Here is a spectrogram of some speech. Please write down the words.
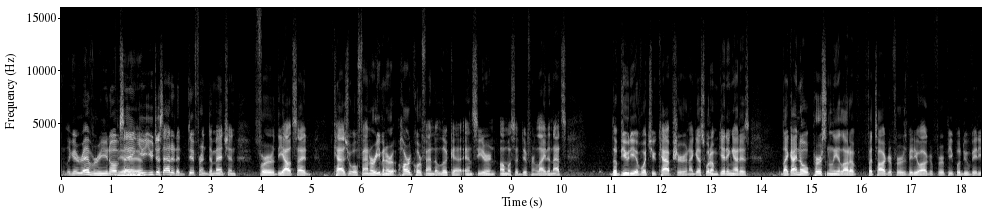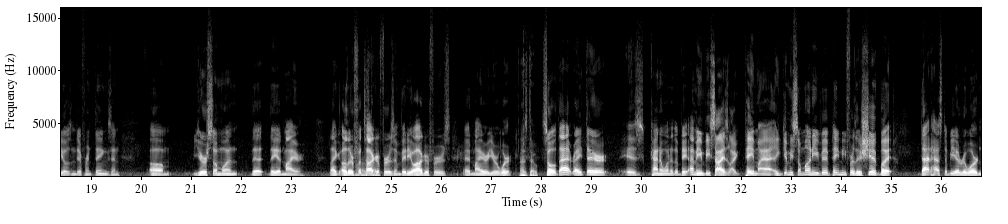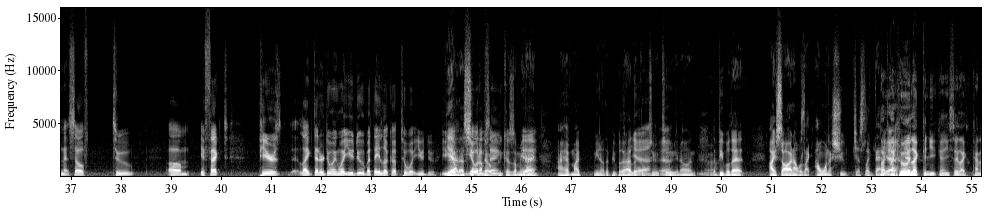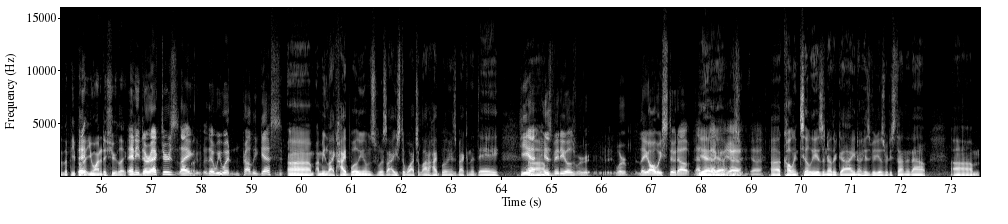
look at Reverie. You know what I'm Yeah, saying? yeah. You you just added a different dimension for the outside casual fan or even a hardcore fan to look at and see her in almost a different light, and that's the beauty of what you capture. And I guess what I'm getting at is, like, I know personally a lot of photographers, videographer, people do videos and different things, and um, you're someone that they admire. Like other photographers and videographers admire your work. That's dope. So that right there is kind of one of the big. I mean, besides like pay my, give me some money, Vid, pay me for this shit, but that has to be a reward in itself to um, affect peers like that are doing what you do, but they look up to what you do. You yeah, get, that's you get what I'm dope saying? because I mean, Yeah. I I have my you know the people that I look Yeah, up to yeah. too, you know, and the people that I saw and I was like, I want to shoot just like that. Like, Yeah. like who? Yeah. Like, can you can you say like kind of the people It- that you wanted to shoot? Like, Any directors like that we wouldn't probably guess? Um, I mean, like Hype Williams was. I used to watch a lot of Hype Williams back in the day. He had Um, his videos were were they always stood out. At Yeah, back yeah, yeah, his- yeah. Uh, Colin Tilley is another guy. You know, his videos really standing out. Um,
